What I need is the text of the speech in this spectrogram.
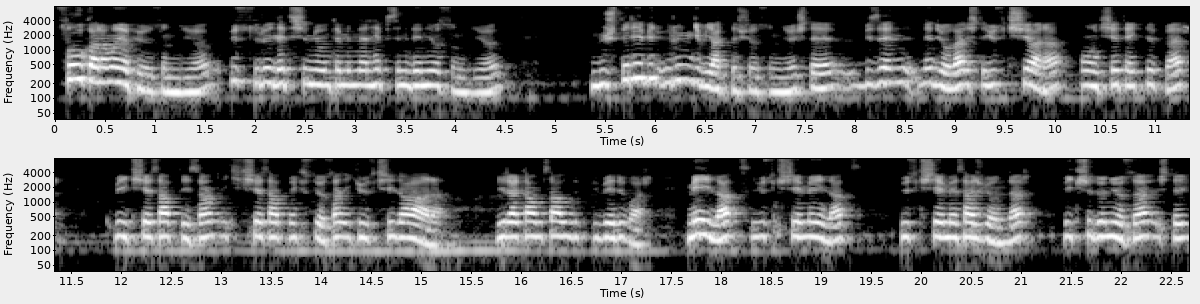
Soğuk arama yapıyorsun diyor. Bir sürü iletişim yönteminden hepsini deniyorsun diyor. Müşteriye bir ürün gibi yaklaşıyorsun diyor. İşte bize ne diyorlar? İşte 100 kişi ara, 10 kişiye teklif ver. Bir kişiye sattıysan, iki kişiye satmak istiyorsan 200 kişiyi daha ara. Bir rakamsallık bir veri var. Mail at, 100 kişiye mail at, 100 kişiye mesaj gönder. Bir kişi dönüyorsa işte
